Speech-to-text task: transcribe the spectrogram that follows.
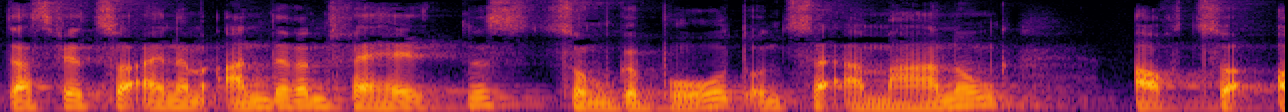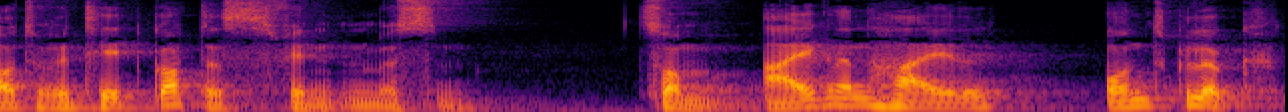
dass wir zu einem anderen Verhältnis zum Gebot und zur Ermahnung, auch zur Autorität Gottes finden müssen, zum eigenen Heil und Glück.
